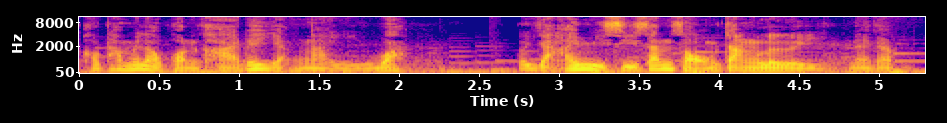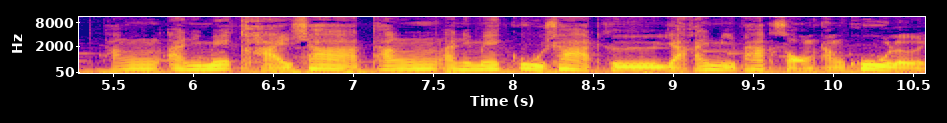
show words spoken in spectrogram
เขาทำให้เราผ่อนคลายได้อย่างไงวะก็อยากให้มีซีซั่น2จังเลยนะครับ ทั้งอนิเมะขายชาติ ทั้งอนิเมะกู้ชาติ คืออยากให้มีภาค 2 ทั้งคู่เลย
